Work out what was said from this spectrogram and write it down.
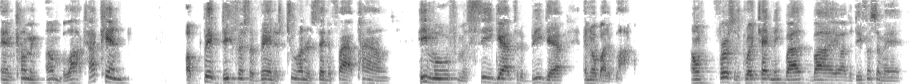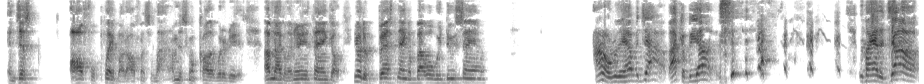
and coming unblocked. How can a big defensive end is 275 pounds? He moved from a C gap to the B gap, and nobody blocked um, first, it's great technique by by uh, the defensive end, and just awful play by the offensive line. I'm just going to call it what it is. I'm not going to let anything go. You know the best thing about what we do, Sam? I don't really have a job. I could be honest. if I had a job,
